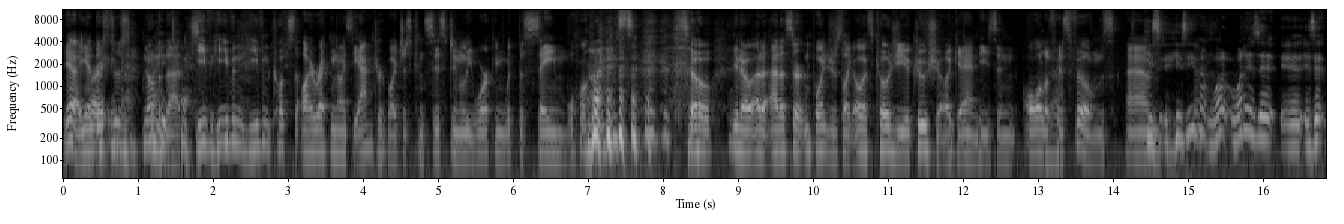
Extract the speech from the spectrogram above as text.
Yeah, yeah. There's, there's none of that. He, he even he even cuts the I recognize the actor by just consistently working with the same ones. so you know, at a, at a certain point, you're just like, oh, it's Koji Yakusho again. He's in all of his films. Um, He's he's even what what is it? Is it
